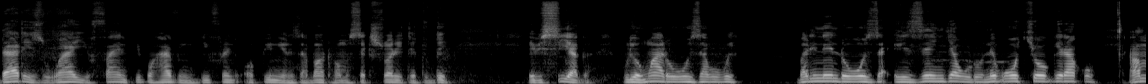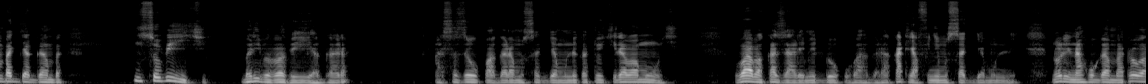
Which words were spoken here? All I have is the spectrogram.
That is why you find people having different opinions about homosexuality today. Ebisiyaga buli omu alowooza bubwe balina endowooza ez'enjawulo ne bw'okyogerako. Abamu bajja kugamba nsobi ki? Bali baba beeyagala. Asazeewo kwagala musajja munne kati okirabamu ki oba abakazi alemeddwa okubaagala kati afunye musajja munne. Nolina kugamba ate oba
